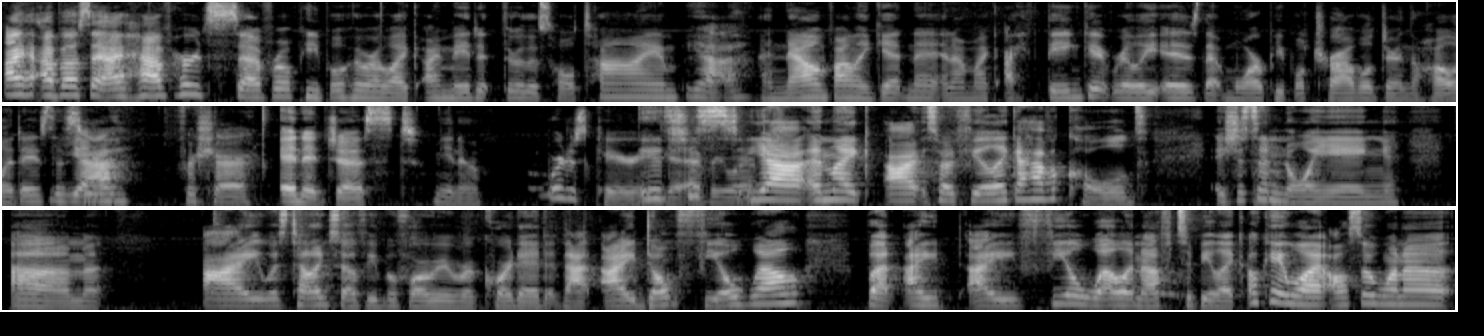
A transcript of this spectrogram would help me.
I I about to say I have heard several people who are like I made it through this whole time. Yeah. And now I'm finally getting it and I'm like I think it really is that more people traveled during the holidays this Yeah, year for sure. and it just, you know, we're just carrying it's it just everywhere. yeah and like i so i feel like i have a cold it's just Mm. annoying um i was telling sophie before we recorded that i don't feel well but i i feel well enough to be like okay well i also want to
